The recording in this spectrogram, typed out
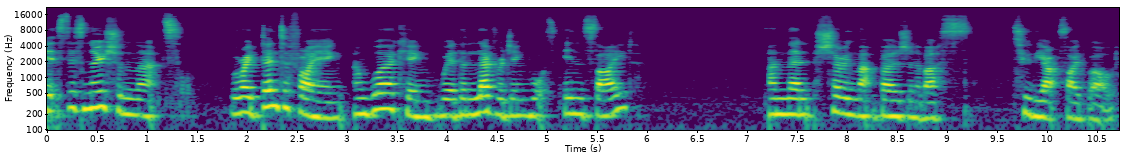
It's this notion that we're identifying and working with and leveraging what's inside and then showing that version of us to the outside world,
